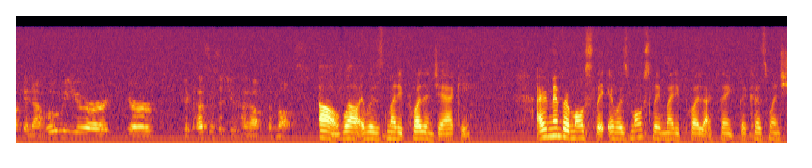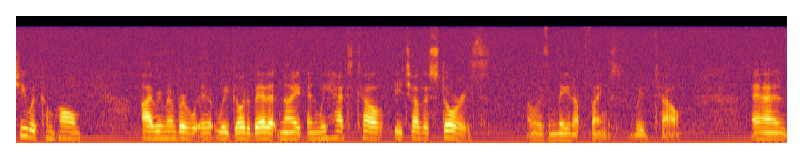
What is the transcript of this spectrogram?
Okay, now who were your your the cousins that you hung out with the most? oh well it was Mary Paul and jackie. I remember mostly it was mostly Mary Paul, i think because when she would come home I remember we- eh, we'd go to bed at night and we had to tell each other stories. It was made up things we'd tell. And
